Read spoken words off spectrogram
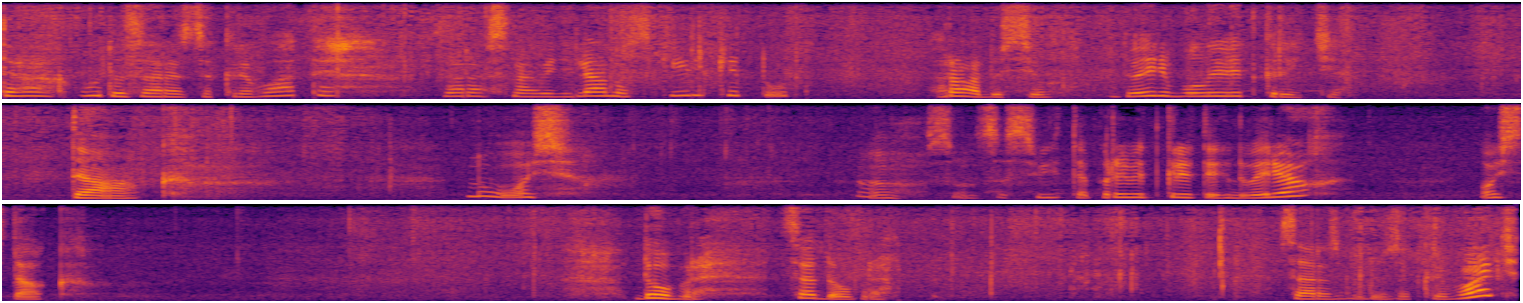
Так, буду зараз закривати. Зараз навіть гляну, скільки тут градусів. Двері були відкриті. Так. Ну ось. О, сонце світе. При відкритих дверях ось так. Добре, це добре. Зараз буду закривати.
